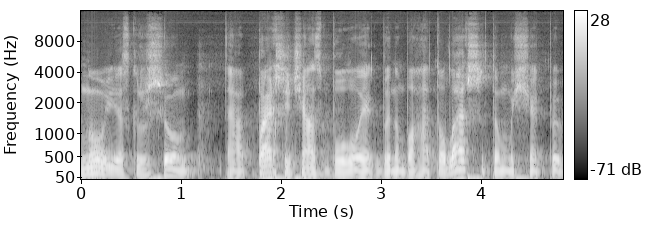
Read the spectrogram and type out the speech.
Ну, я скажу, що та, перший час було якби набагато легше, тому що якби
